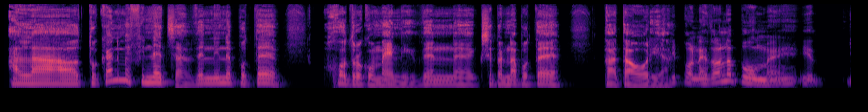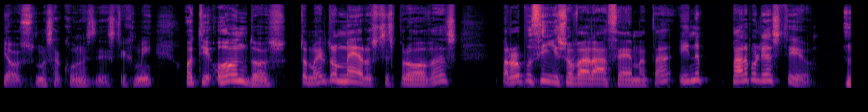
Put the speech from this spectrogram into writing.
αλλά το κάνει με φινέτσα. Δεν είναι ποτέ χοντροκομμένη. Δεν ε, ξεπερνά ποτέ τα, τα όρια. Λοιπόν, εδώ να πούμε, για, για όσους μας ακούνε αυτή τη στιγμή, ότι όντως το μεγαλύτερο μέρος της πρόβας, παρόλο που θίγει σοβαρά θέματα, είναι πάρα πολύ αστείο. Μμ.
